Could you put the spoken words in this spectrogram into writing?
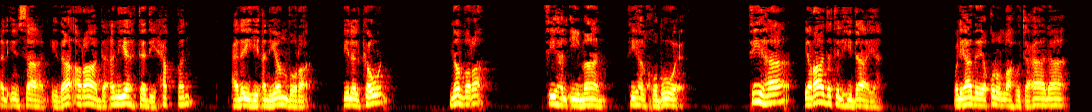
الإنسان إذا أراد أن يهتدي حقا عليه أن ينظر إلى الكون نظرة فيها الإيمان فيها الخضوع فيها إرادة الهداية. ولهذا يقول الله تعالى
